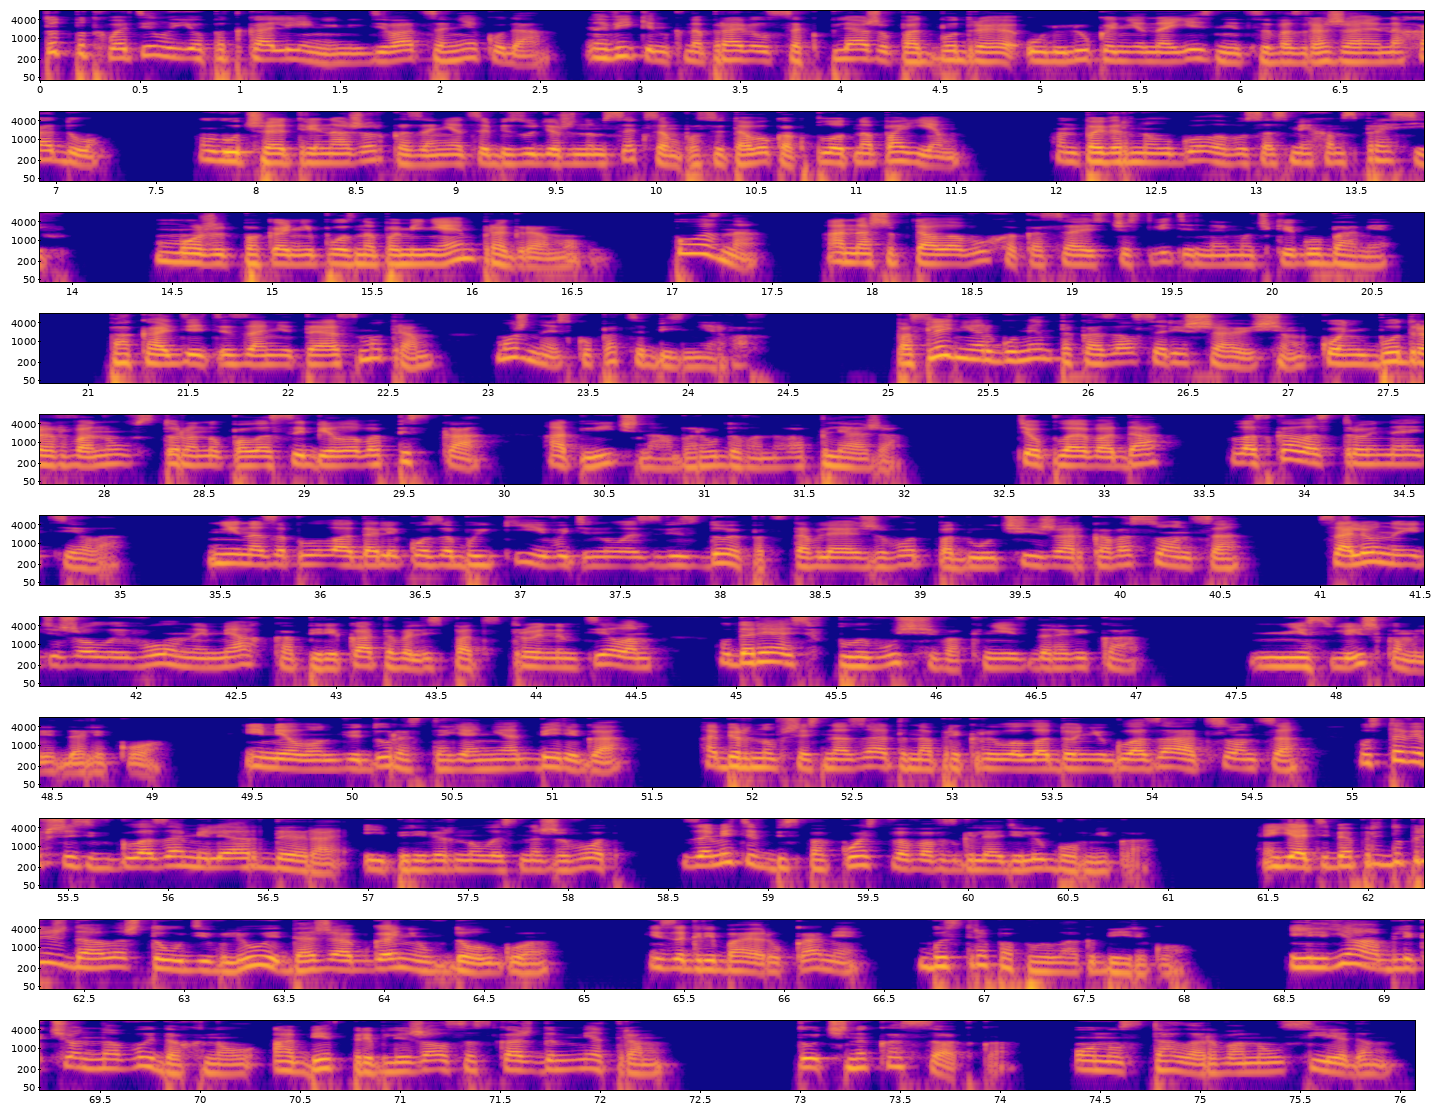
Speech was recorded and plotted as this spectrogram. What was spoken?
Тот подхватил ее под коленями, деваться некуда. Викинг направился к пляжу под бодрое улюлюканье наездницы, возражая на ходу. Лучшая тренажерка заняться безудержным сексом после того, как плотно поем. Он повернул голову со смехом, спросив. «Может, пока не поздно поменяем программу?» «Поздно», – она шептала в ухо, касаясь чувствительной мочки губами. «Пока дети заняты осмотром, можно искупаться без нервов». Последний аргумент оказался решающим. Конь бодро рванул в сторону полосы белого песка, отлично оборудованного пляжа. Теплая вода ласкала стройное тело. Нина заплыла далеко за буйки и вытянулась звездой, подставляя живот под лучи жаркого солнца. Соленые и тяжелые волны мягко перекатывались под стройным телом, ударяясь в плывущего к ней здоровяка. Не слишком ли далеко? Имел он в виду расстояние от берега. Обернувшись назад, она прикрыла ладонью глаза от солнца, уставившись в глаза миллиардера, и перевернулась на живот, заметив беспокойство во взгляде любовника. «Я тебя предупреждала, что удивлю и даже обгоню в долгую и, загребая руками, быстро поплыла к берегу. Илья облегченно выдохнул, обед приближался с каждым метром. Точно касатка. Он устало рванул следом.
